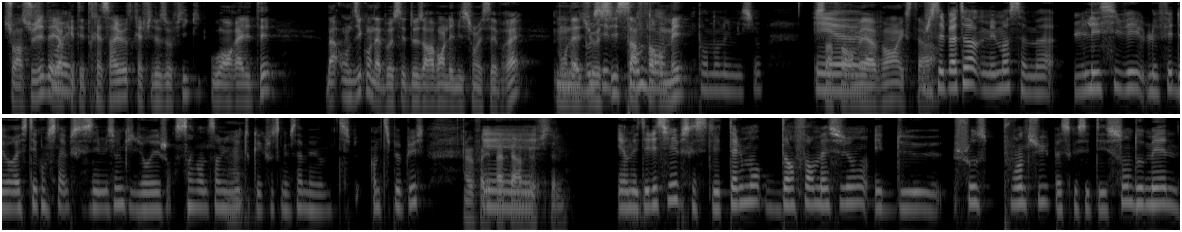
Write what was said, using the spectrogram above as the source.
Sur un sujet d'ailleurs Ouais. qui était très sérieux, très philosophique, où en réalité, bah, on dit qu'on a bossé deux heures avant l'émission et c'est vrai, mais on, a, dû aussi s'informer. pendant l'émission. S'informer euh, avant, etc. Je sais pas toi, mais moi ça m'a lessivé le fait de rester concentré parce que c'est une émission qui durait genre 55 minutes ou quelque chose comme ça, même un petit, un petit peu plus. Ouais, Mm. fallait pas perdre le fil. Et on était lessivé parce que c'était tellement d'informations et de choses pointues parce que c'était son domaine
